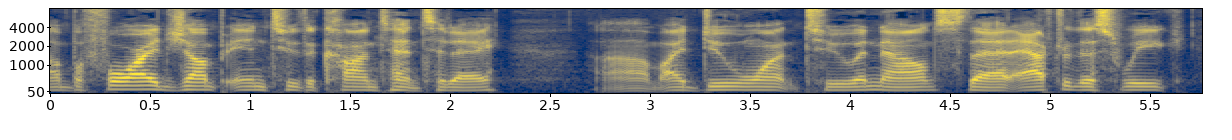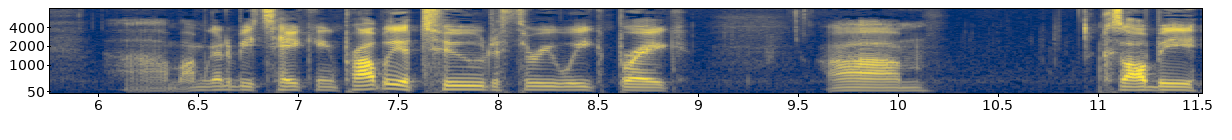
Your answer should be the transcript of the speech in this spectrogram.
Um, before I jump into the content today, um, I do want to announce that after this week, um, I'm going to be taking probably a two to three week break because um, I'll be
